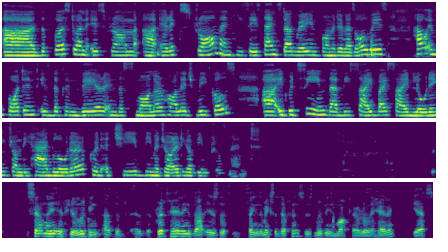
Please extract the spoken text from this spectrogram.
Uh, the first one is from uh, Eric Strom, and he says, Thanks, Doug. Very informative as always. How important is the conveyor in the smaller haulage vehicles? Uh, it would seem that the side by side loading from the HAG loader could achieve the majority of the improvement certainly if you're looking at the, uh, the drift heading, that is the thing that makes a difference, is moving the muck out of the heading, yes.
